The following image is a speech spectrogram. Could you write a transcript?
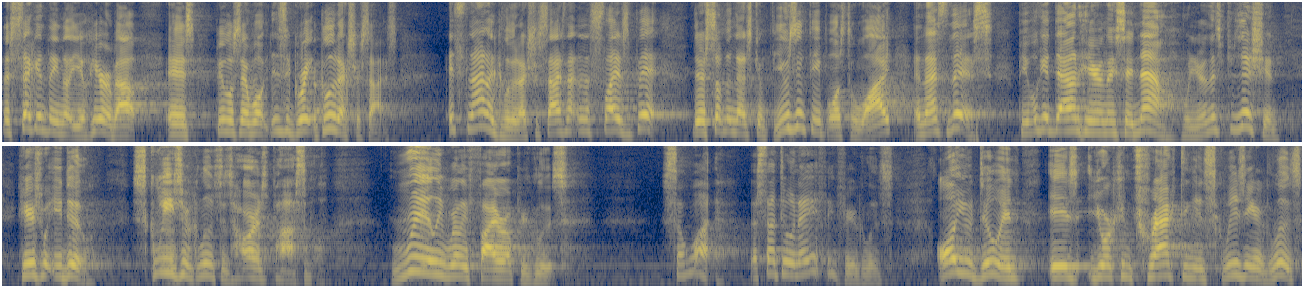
The second thing that you'll hear about is people say, well, this is a great glute exercise. It's not a glute exercise, not in the slightest bit. There's something that's confusing people as to why, and that's this. People get down here and they say, now, when you're in this position, here's what you do. Squeeze your glutes as hard as possible. Really, really fire up your glutes. So what? That's not doing anything for your glutes. All you're doing is you're contracting and squeezing your glutes,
